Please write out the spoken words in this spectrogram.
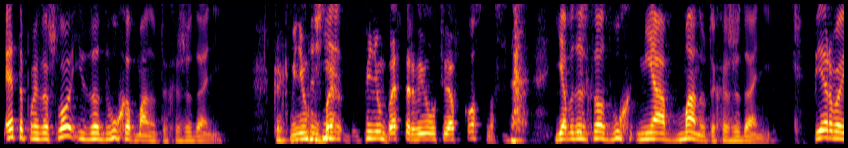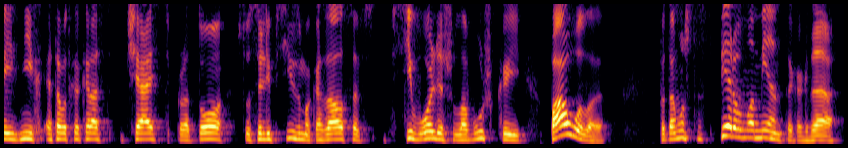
Это произошло из-за двух обманутых ожиданий. Как минимум, Точнее- Бе- минимум Бестер вывел тебя в космос. Я бы даже сказал двух необманутых ожиданий. Первое из них это вот как раз часть про то, что солипсизм оказался вс- всего лишь ловушкой Пауэлла, потому что с первого момента, когда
